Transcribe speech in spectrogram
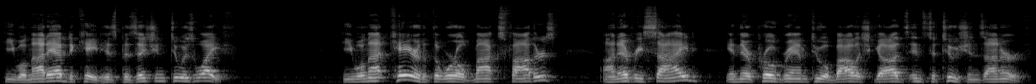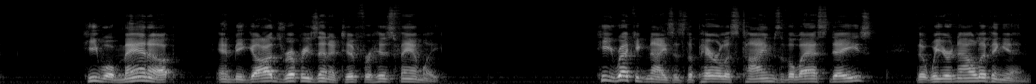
He will not abdicate his position to his wife. He will not care that the world mocks fathers on every side in their program to abolish God's institutions on earth. He will man up and be God's representative for his family. He recognizes the perilous times of the last days that we are now living in.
